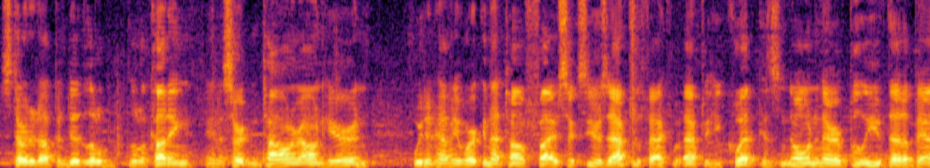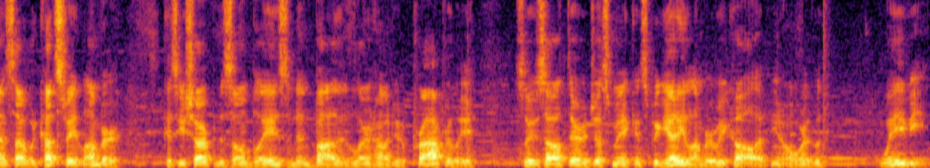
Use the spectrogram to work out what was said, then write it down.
started up and did little little cutting in a certain town around here, and we didn't have any work in that town for five six years after the fact after he quit because no one in there believed that a bandsaw would cut straight lumber because he sharpened his own blades and didn't bother to learn how to do it properly. So he's out there just making spaghetti lumber, we call it, you know, or the wavy.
